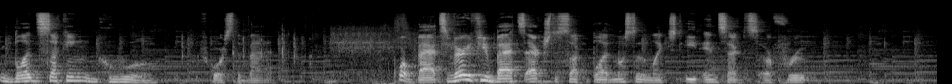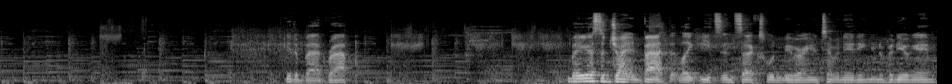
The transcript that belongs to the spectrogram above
Blood-sucking ghoul. Of course, the bat. Poor bats. Very few bats actually suck blood. Most of them like just eat insects or fruit. Get a bad rap. But I guess a giant bat that like eats insects wouldn't be very intimidating in a video game.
